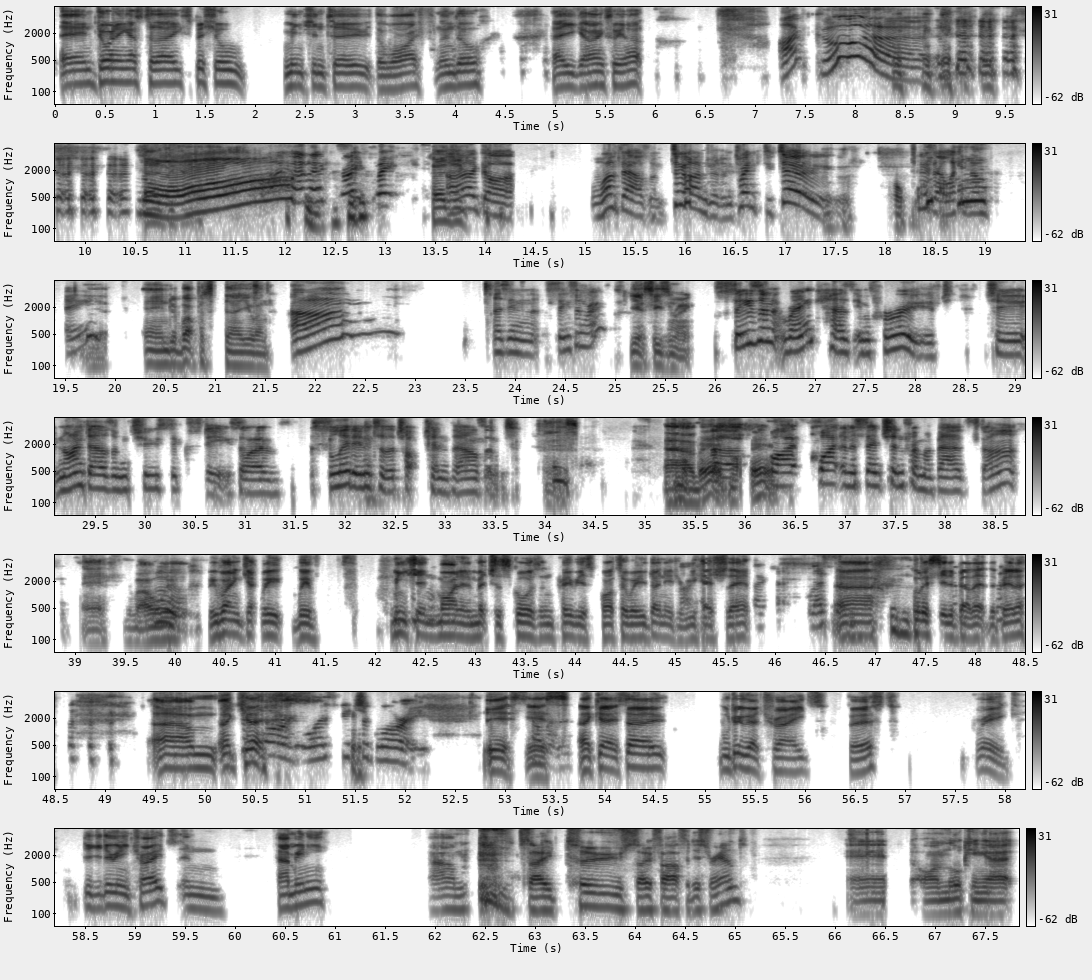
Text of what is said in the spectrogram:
and joining us today, special mention to the wife, Lyndall. How you going, sweetheart? I'm good. How'd I had a great week. You, I got 1,222. Oh, Is our lucky number? Eh? Yeah. and what percent are you in? Um, as in season rank? Yeah, season rank. Season rank has improved to 9,260. So I've slid into the top 10,000. Yes. not Um, Uh. Quite, quite an ascension from a bad start. yeah, well, Hmm. we, we won't get we we've mentioned mine and Mitch's scores in previous pods, so we don't need to rehash that. Lesson. Uh, less said about that, the better. Um, Future okay. glory, boys. Future glory. Yes, yes. Okay, so we'll do our trades first. Greg, did you do any trades and how many? Um, so two so far for this round, and I'm looking at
